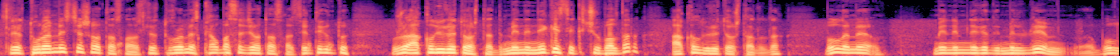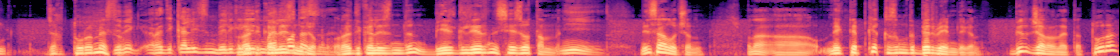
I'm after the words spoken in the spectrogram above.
силер туура эмес жашап атасыңар силер туура эмес колбаса жеп атасыңар. Сен тиги уже акыл үйрөтө баштады. Менден эки эсе кичүү балдар акыл үйрөтө баштады да. Бул эми мен эмнеге билбейм бул туура эмес. Демек радикализм белгилерин байкап атасыз жок. радикализмдин белгилерин сезип атам мен. Мисалы үчүн мына мектепке кызымды бербейм деген. Бир жаран айтат туура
